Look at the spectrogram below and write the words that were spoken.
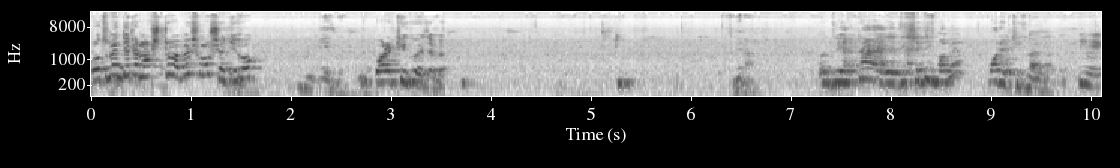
প্রথমে যেটা নষ্ট হবে সমস্যা কি হোক? পরে ঠিক হয়ে যাবে। ওই দুই একটা সেদিক হবে পরে ঠিক হয়ে যাবে। এই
